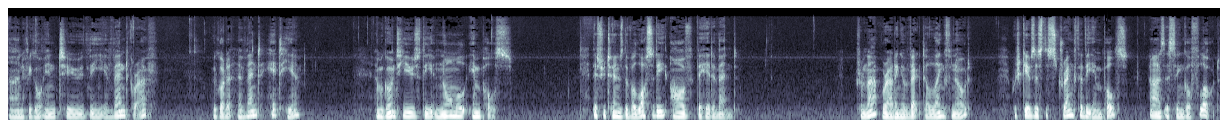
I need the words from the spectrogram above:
And if we go into the event graph, we've got an event hit here, and we're going to use the normal impulse. This returns the velocity of the hit event. From that, we're adding a vector length node, which gives us the strength of the impulse as a single float.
